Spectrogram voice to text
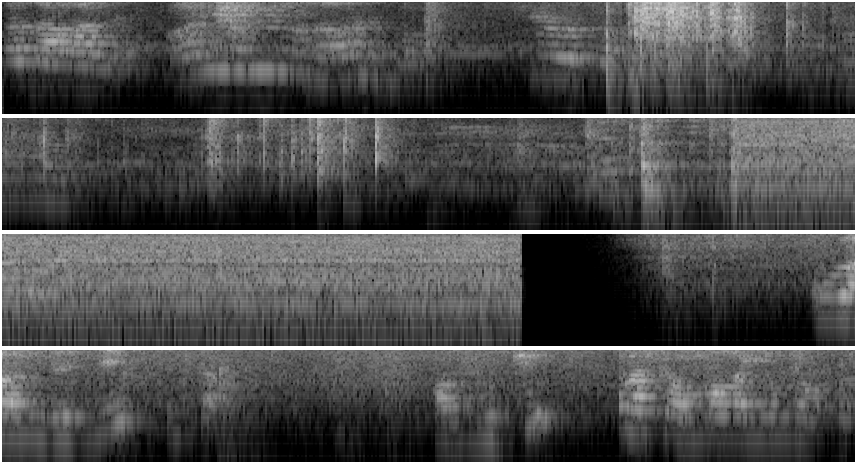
나 나갈래. 아니 싫어 나갈래. 싫었어. 왜 안 되지? 됐다. 아 뭐지? 같아 엄마가 이름 바꿨어.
